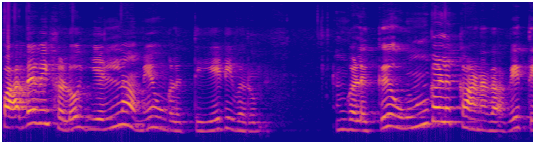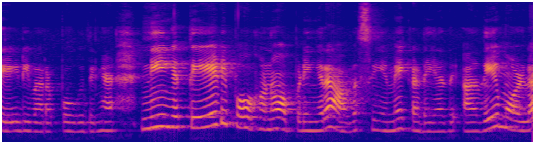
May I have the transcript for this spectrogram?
பதவிகளோ எல்லாமே உங்களை தேடி வரும். உங்களுக்கு உங்களுக்கானதாகவே தேடி வரப்போகுதுங்க. நீங்கள் தேடி போகணும் அப்படிங்கிற அவசியமே கிடையாது. அதே போல்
